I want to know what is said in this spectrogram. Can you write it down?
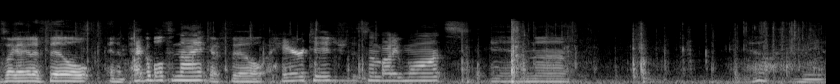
Looks like I gotta fill an impeccable tonight. Gotta fill a heritage that somebody wants, and uh, yeah, I mean,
